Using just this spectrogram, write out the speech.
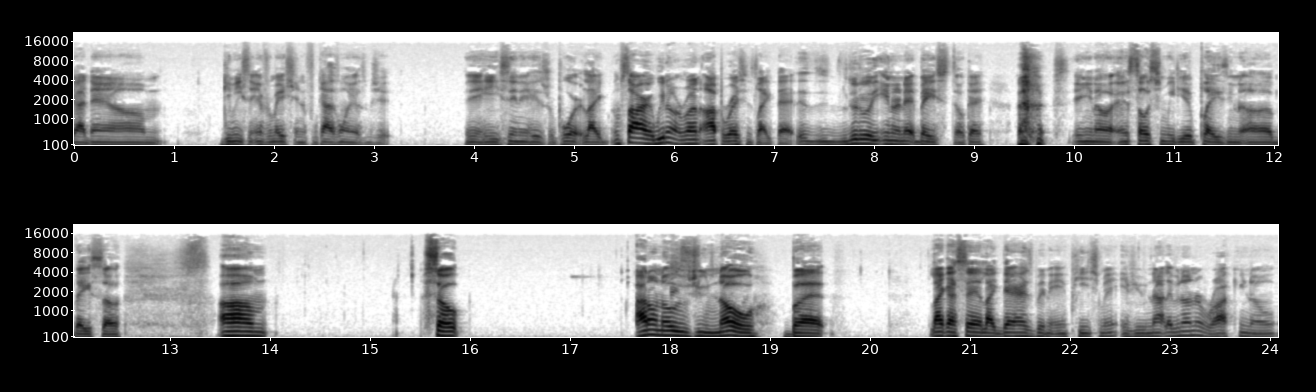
goddamn, give me some information from California or some shit and he's sending his report. Like, I'm sorry, we don't run operations like that. It's literally internet based, okay? you know, and social media plays, know, uh, based. So, um, so I don't know if you know, but like I said, like there has been an impeachment. If you're not living on a rock, you know,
